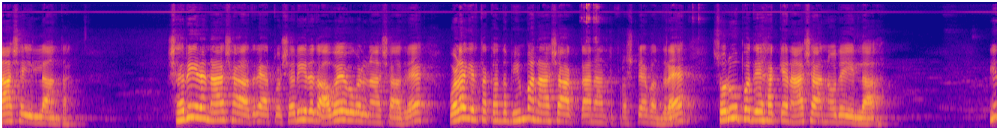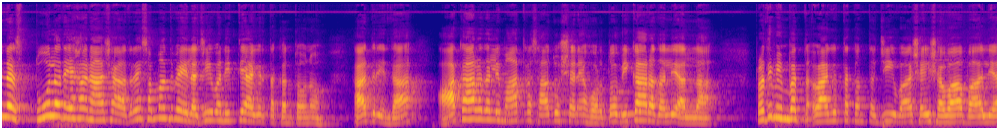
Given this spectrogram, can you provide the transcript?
ನಾಶ ಇಲ್ಲ ಅಂತ. ಶರೀರ ನಾಶ ಆದರೆ ಅಥವಾ ಶರೀರದ ಅವಯವಗಳು ನಾಶ ಆದರೆ ಒಳಗಿರ್ತಕ್ಕಂಥ ಬಿಂಬ ನಾಶ ಆಗ್ತಾನ ಅಂತ ಪ್ರಶ್ನೆ ಬಂದರೆ ಸ್ವರೂಪ ದೇಹಕ್ಕೆ ನಾಶ ಅನ್ನೋದೇ ಇಲ್ಲ. ಇನ್ನು ಸ್ಥೂಲ ದೇಹ ನಾಶ ಆದರೆ ಸಂಬಂಧವೇ ಇಲ್ಲ, ಜೀವ ನಿತ್ಯ ಆಗಿರ್ತಕ್ಕಂಥವನು. ಆದ್ದರಿಂದ ಆಕಾರದಲ್ಲಿ ಮಾತ್ರ ಸಾದೃಶ್ಯನೇ ಹೊರತು ವಿಕಾರದಲ್ಲಿ ಅಲ್ಲ. ಪ್ರತಿಬಿಂಬವಾಗಿರ್ತಕ್ಕಂಥ ಜೀವ, ಶೈಶವ, ಬಾಲ್ಯ,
